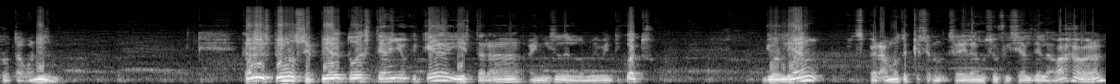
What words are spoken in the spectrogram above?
protagonismo. Carlos Espino se pierde todo este año que queda y estará a inicio del 2024. Jorleán, esperamos de que se, dé el anuncio oficial de la baja, ¿verdad?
